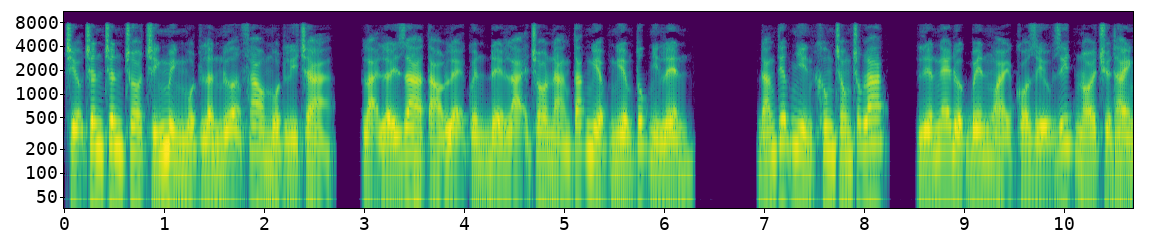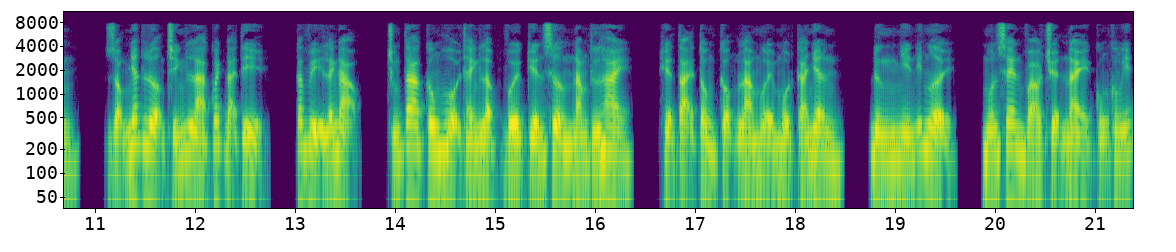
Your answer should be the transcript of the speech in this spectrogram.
Triệu chân chân cho chính mình một lần nữa phao một ly trà, lại lấy ra tào lệ quên để lại cho nàng tác nghiệp nghiêm túc nhìn lên. Đáng tiếc nhìn không trong chốc lát, liền nghe được bên ngoài có díu rít nói chuyện thanh, giọng nhất lượng chính là quách đại tỷ, các vị lãnh đạo, chúng ta công hội thành lập với kiến xưởng năm thứ hai, hiện tại tổng cộng là 11 cá nhân, đừng nhìn ít người, muốn xen vào chuyện này cũng không ít.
